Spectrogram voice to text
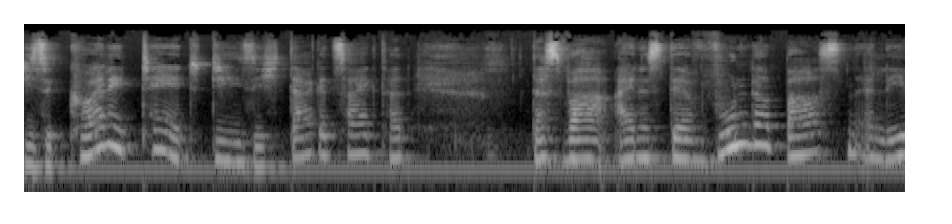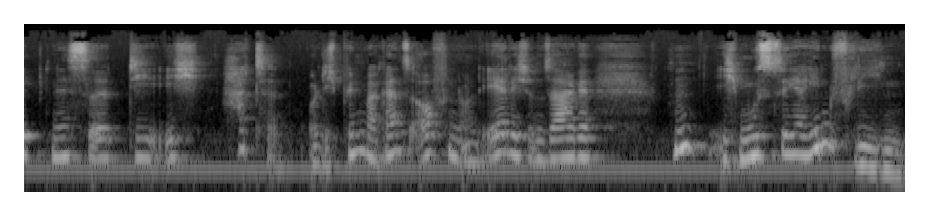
diese Qualität, die sich da gezeigt hat, das war eines der wunderbarsten Erlebnisse, die ich hatte. Und ich bin mal ganz offen und ehrlich und sage, hm, ich musste ja hinfliegen.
